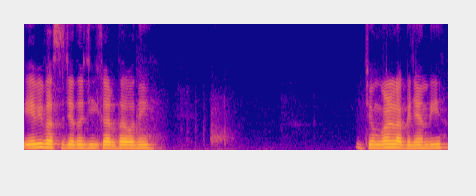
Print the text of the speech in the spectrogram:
ਇਹ ਵੀ ਬਸ ਜਦੋਂ ਜੀ ਕਰਦਾ ਉਹਦੀ ਚੁੰਗਣ ਲੱਗ ਜਾਂਦੀ ਹੈ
